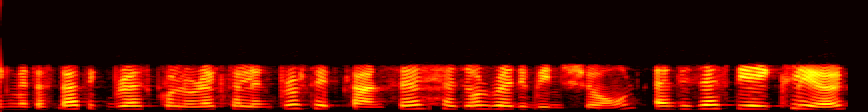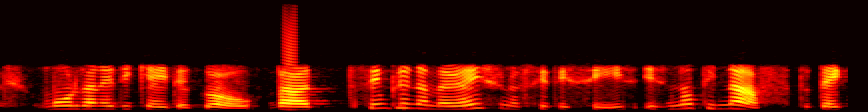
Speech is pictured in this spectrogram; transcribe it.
in metastatic breast, colorectal, and prostate cancer has already been shown and is FDA cleared more than a decade ago. But simple enumeration of CTCs is not enough to take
